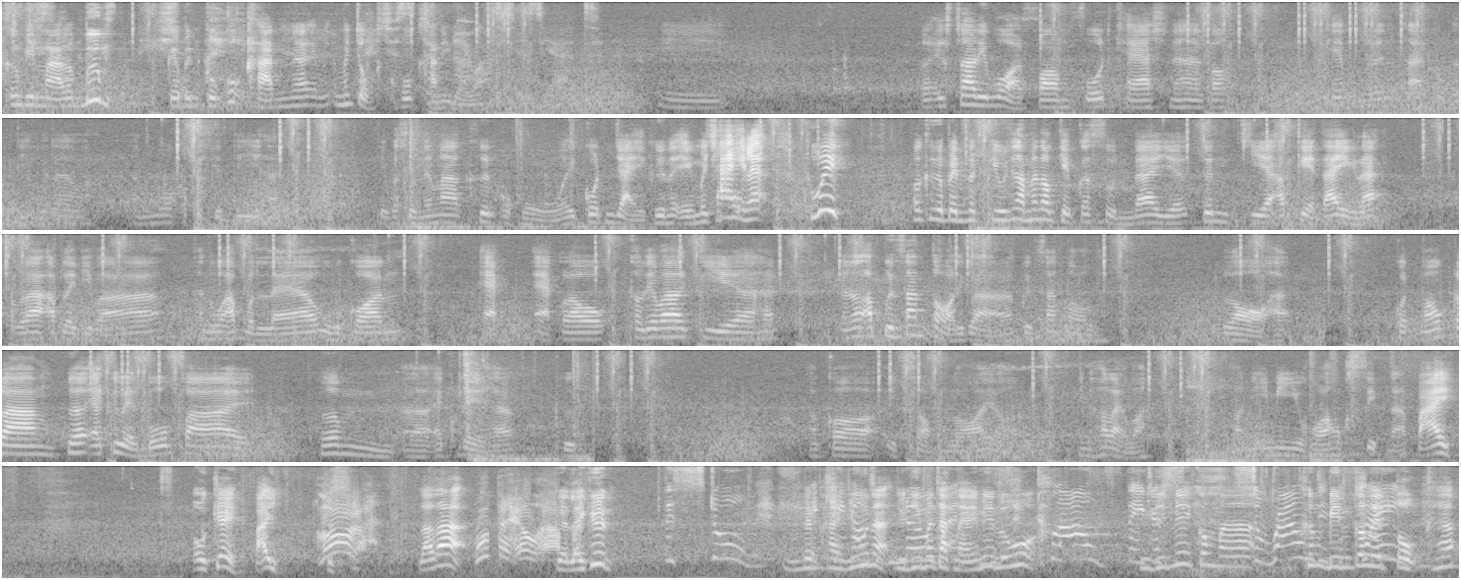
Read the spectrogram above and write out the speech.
เครื่องบินมาแล้วบึ้ม เกิดเป็นกุ๊กกุ๊กคันนะไม่จบกุ๊กคันอีกเหรอวะ Answers yet. มีเอ่อ extra reward from food cash นะฮะ ก็โอเคผมเล่นสายปกติก็ได้วะ ammo capacity ฮะเกระสุนได้มากขึ้น โอ้โหไอ้กลใหญ่ขึ้นนั่นเองไม่ใช่แล้วทุยก็คือเป็นสกิลที่ทำให้เราเก็บกระสุนได้เยอะขึ้นเกียร์อัปเกรดได้อีกแล้วทำว่าอัพอะไรดีวะธนูอัพหมดแล้ว อุปกรณ์แอกแอกเราเขาเรียกว่าเกียร์ฮะแล้วก็อัพปืนสั้นต่อดีกว่าปืนสั้นเราหล่อฮะกดเมาส์กลางเพื่อ activate bow file เพิ่มเอ่อ accurate ครับคือ แล้วก็อีก 200เหรอนี่มันเท่าไหร่วะ ตอนนี้มีอยู่160 นะ ไป โอเค ไป Lara, ลาล่า what the hell เกิดอะไร happened? ขึ้น This storm. มันเป็น it พา came ยุ out น่ะ of อยู่ดีมาจากไหน nowhere. ไม่รู้ These Clouds, อ they ยู่ดี just เมฆก็มา surrounded เครื่องบิน the ก็เลย plane. ตกครับ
